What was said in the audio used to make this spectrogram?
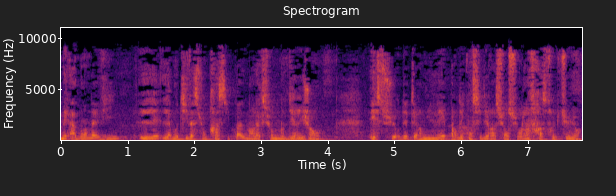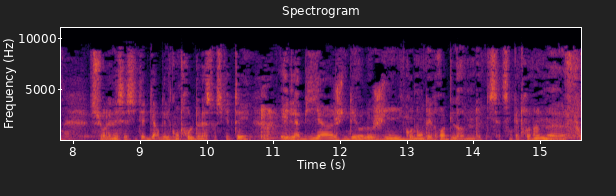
Mais à mon avis, la motivation principale dans l'action de nos dirigeants est surdéterminé par des considérations sur l'infrastructure, sur la nécessité de garder le contrôle de la société, et l'habillage idéologique au nom des droits de l'homme de 1789,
